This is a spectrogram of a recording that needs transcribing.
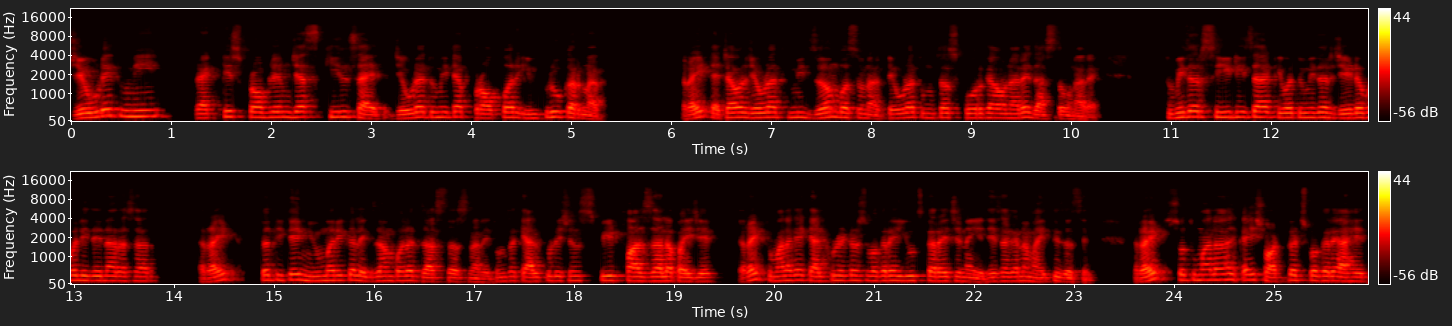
जेवढे तुम्ही प्रॅक्टिस प्रॉब्लेम ज्या स्किल्स आहेत जेवढ्या तुम्ही त्या प्रॉपर इम्प्रूव्ह करणार राईट त्याच्यावर जेवढा तुम्ही जम बसवणार तेवढा तुमचा स्कोर काय होणार आहे? जास्त होणार आहे. तुम्ही जर सीईटीचा किंवा तुम्ही जर जे डबल ई देणार असाल राईट तर तिथे न्यूमरिकल एक्झाम्पलच जास्त असणार आहे. तुमचं कॅल्क्युलेशन स्पीड फास्ट झाला पाहिजे राईट तुम्हाला काही कॅल्क्युलेटर्स वगैरे युज करायचे नाहीये हे सगळ्यांना माहितीच असेल. राईट सो तुम्हाला काही शॉर्टकट्स वगैरे आहेत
